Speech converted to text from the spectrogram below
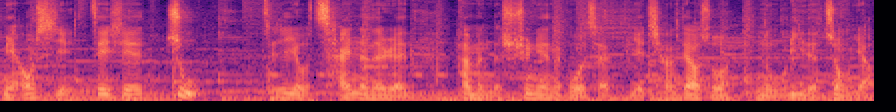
描写这些柱、这些有才能的人他们的训练的过程，也强调说努力的重要。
